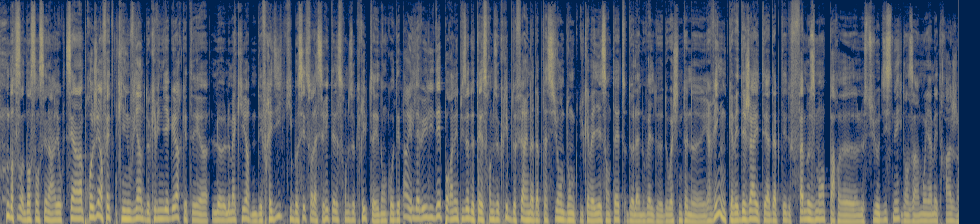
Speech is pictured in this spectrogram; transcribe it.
dans son, dans son scénario. C'est un projet en fait qui nous vient de Kevin Yeager qui était euh, le, le maquilleur des Freddy qui bossait sur la série Tales from the Crypt et donc au départ il avait eu l'idée pour un épisode de Tales from the Crypt de faire une adaptation donc du Cavalier sans tête de la nouvelle de, Washington euh, Irving qui avait déjà été adaptée de- fameusement par euh, le studio Disney dans un moyen métrage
